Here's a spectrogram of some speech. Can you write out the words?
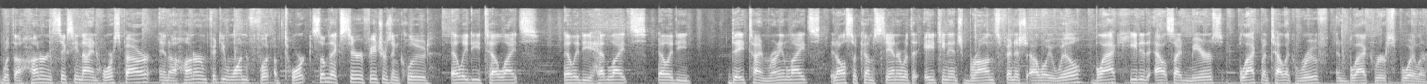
with 169 horsepower and 151 foot of torque. Some of the exterior features include LED taillights, LED headlights, LED daytime running lights. It also comes standard with an 18-inch bronze finish alloy wheel, black heated outside mirrors, black metallic roof, and black rear spoiler.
